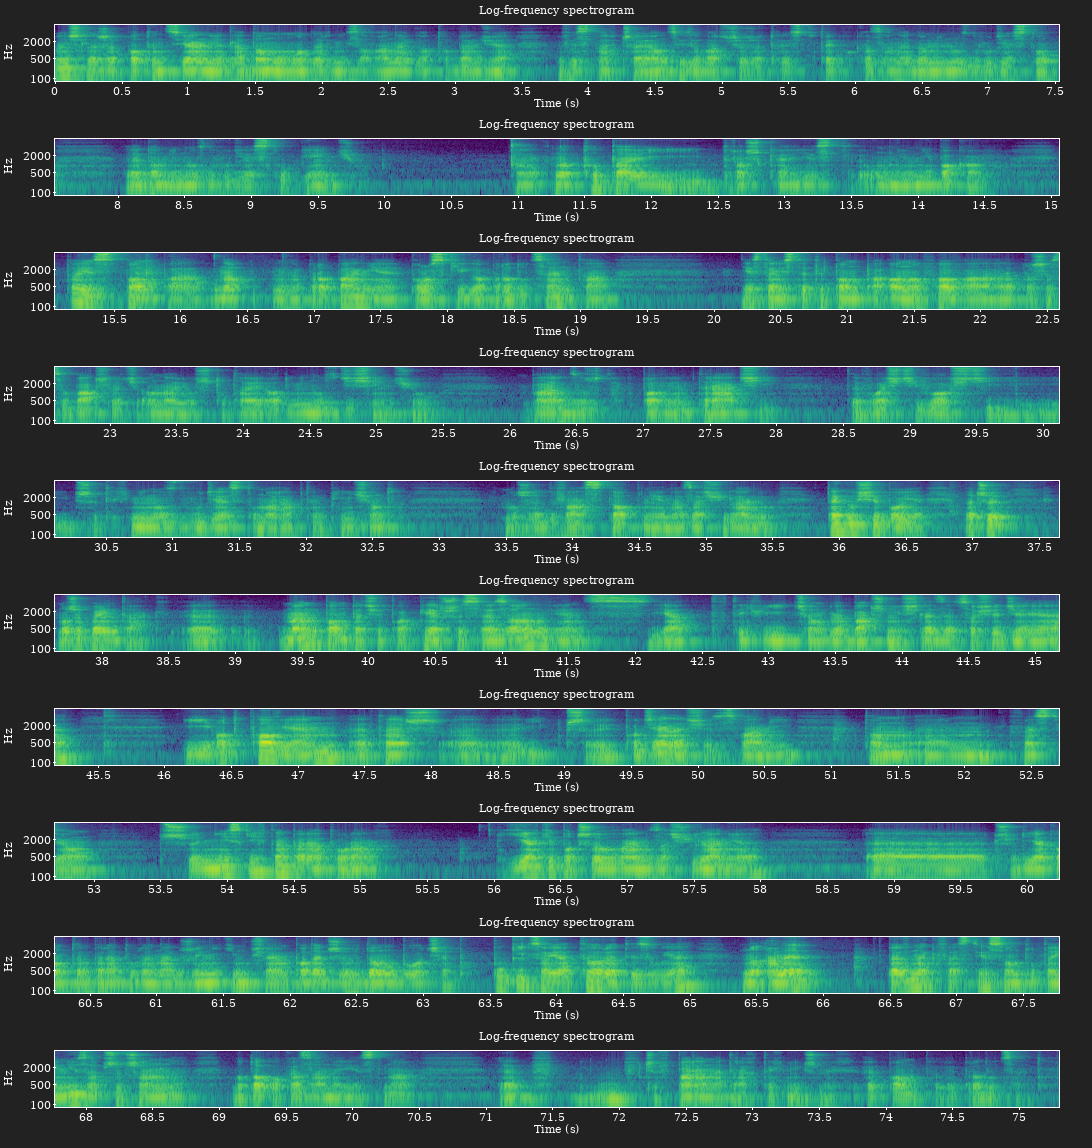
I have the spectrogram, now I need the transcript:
myślę, że potencjalnie dla domu modernizowanego to będzie wystarczający. I zobaczcie, że to jest tutaj pokazane do minus 20, e, do minus 25. Tak, no tutaj troszkę jest u mnie niepokoju. To jest pompa na, na propanie polskiego producenta. Jest to niestety pompa on-offowa, ale proszę zobaczyć, ona już tutaj od minus 10 bardzo, że tak powiem, traci te właściwości i przy tych minus 20 ma raptem 50, może 2 stopnie na zasilaniu. Tego się boję. Znaczy, może powiem tak, e, mam pompę ciepła pierwszy sezon, więc ja w tej chwili ciągle bacznie śledzę, co się dzieje i odpowiem e, też e, e, i podzielę się z Wami tą kwestią przy niskich temperaturach, jakie potrzebowałem zasilanie, czyli jaką temperaturę na grzejniki musiałem podać, żeby w domu było ciepło. Póki co ja teoretyzuję, no ale pewne kwestie są tutaj niezaprzeczalne, bo to pokazane jest na, e, czy w parametrach technicznych e, pomp producentów.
